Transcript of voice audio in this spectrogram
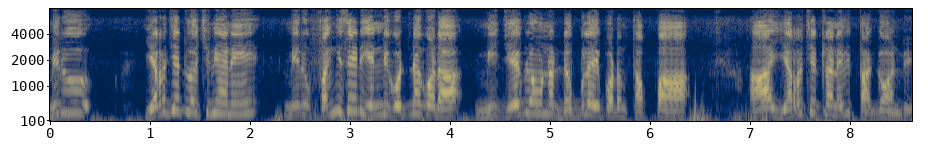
మీరు ఎర్ర చెట్లు వచ్చినాయి అని మీరు ఫంగిసైడ్ ఎన్ని కొట్టినా కూడా మీ జేబులో ఉన్న డబ్బులు అయిపోవడం తప్ప ఆ ఎర్ర చెట్లు అనేవి తగ్గవండి.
